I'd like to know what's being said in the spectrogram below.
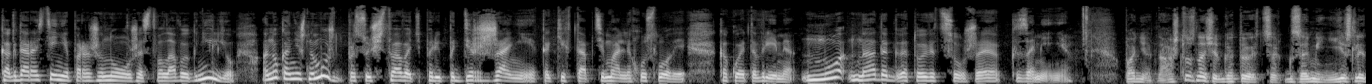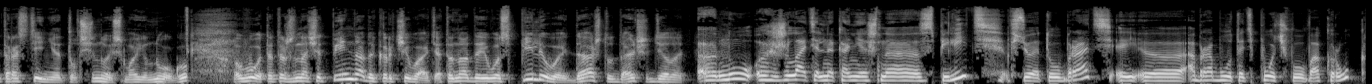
когда растение поражено уже стволовой гнилью, оно, конечно, может просуществовать при поддержании каких-то оптимальных условий какое-то время, но надо готовиться уже к замене. Понятно. А что значит готовиться к замене? Если это растение толщиной с мою ногу, вот, это же значит пень надо корчевать, это надо его спиливать, да, что дальше делать? Э, ну, желательно, конечно, спилить, все это убрать, э, обработать почву вокруг.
